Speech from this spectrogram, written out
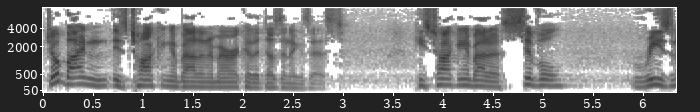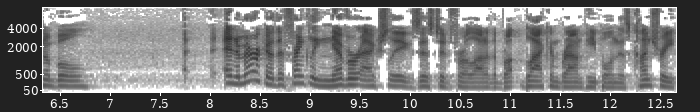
Joe Biden is talking about an America that doesn't exist. He's talking about a civil, reasonable, an America that frankly never actually existed for a lot of the black and brown people in this country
